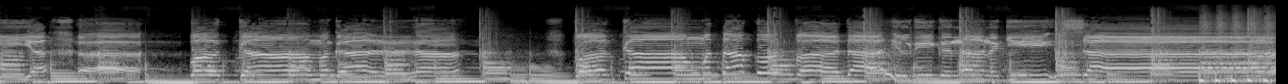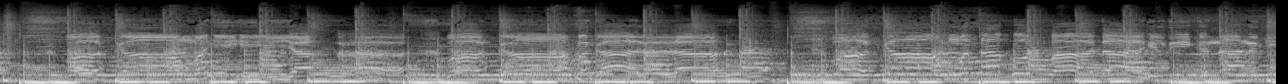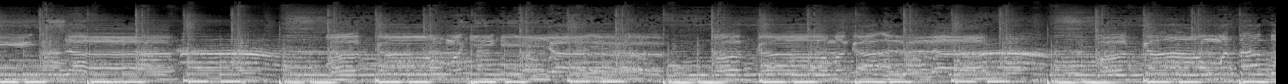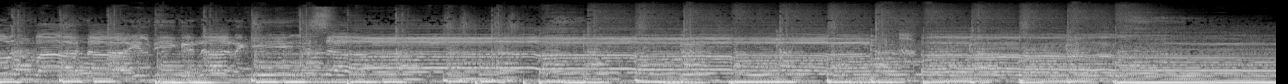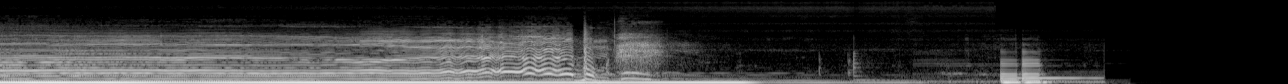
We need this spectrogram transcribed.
nahihiya ah, Huwag kang mag-alala. Huwag kang matakot pa Dahil di ka na nag-iisa.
